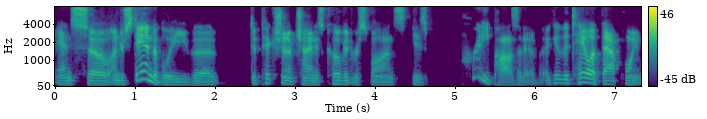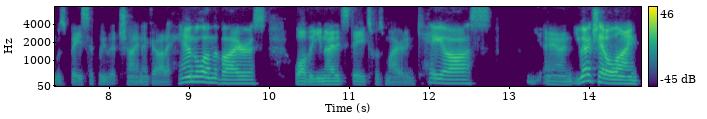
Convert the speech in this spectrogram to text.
And so, understandably, the depiction of China's COVID response is pretty positive. The tale at that point was basically that China got a handle on the virus while the United States was mired in chaos. And you actually had a line.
